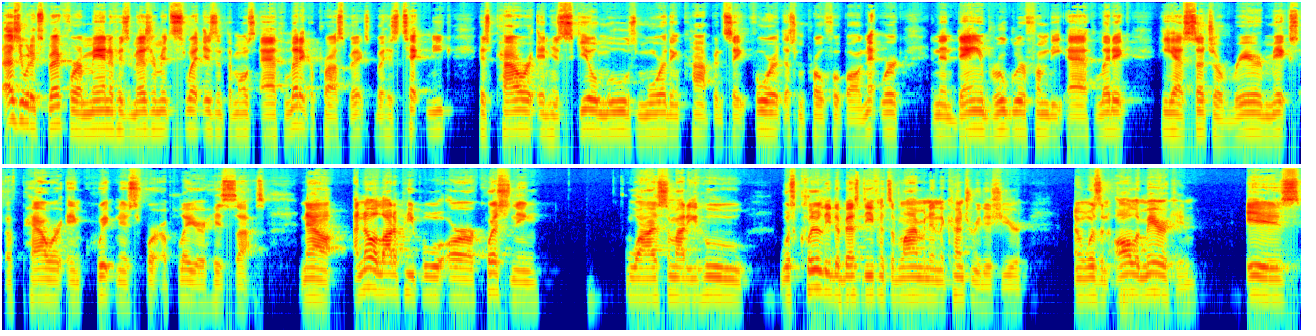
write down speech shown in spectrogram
as you would expect for a man of his measurements, Sweat isn't the most athletic of prospects, but his technique, his power, and his skill moves more than compensate for it. That's from Pro Football Network. And then Dane Brugler from The Athletic. He has such a rare mix of power and quickness for a player his size. Now, I know a lot of people are questioning why somebody who was clearly the best defensive lineman in the country this year and was an All American is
